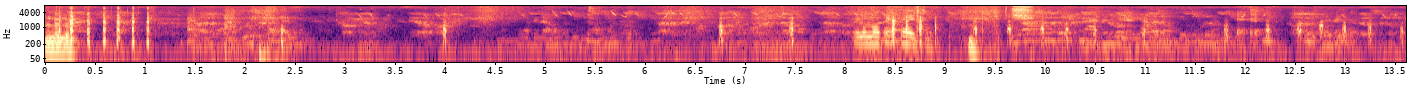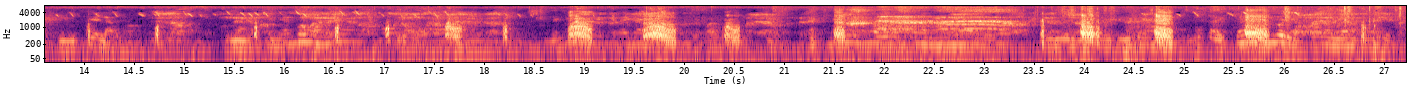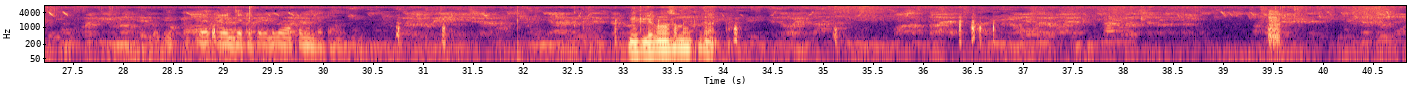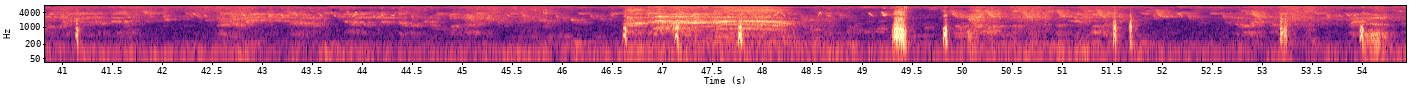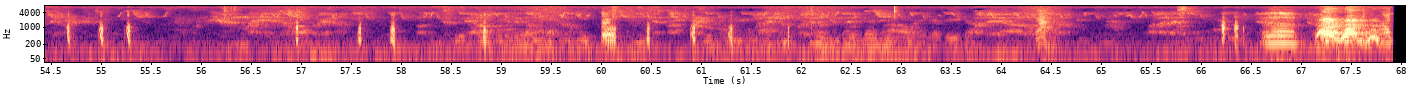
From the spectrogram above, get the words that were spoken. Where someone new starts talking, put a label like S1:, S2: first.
S1: ഉണ്ടല്ലേ?
S2: Thank കഴിച്ചു
S1: വീട്ടിലേക്ക് പോകുന്ന സമയത്ത്
S2: 嗯。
